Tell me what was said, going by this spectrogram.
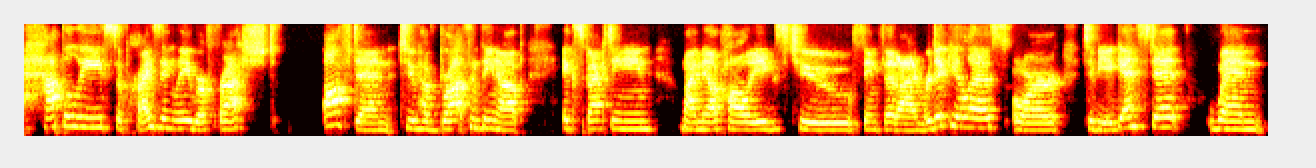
happily, surprisingly refreshed often to have brought something up expecting my male colleagues to think that I'm ridiculous or to be against it when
